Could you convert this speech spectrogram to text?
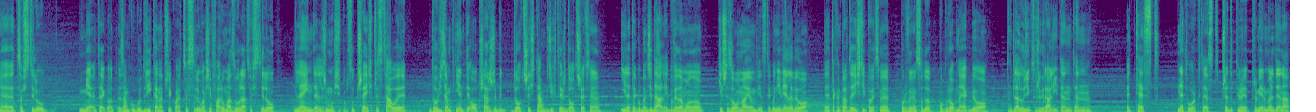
E, coś w stylu tego, Zamku Godrika na przykład, coś w stylu właśnie Farumazula, coś w stylu Leindel, że musisz po prostu przejść przez cały dość zamknięty obszar, żeby dotrzeć tam, gdzie chcesz dotrzeć, nie? Ile tego będzie dalej, bo wiadomo, no, pierwszy zone mają, więc tego niewiele było. E, tak naprawdę, jeśli powiedzmy, porównując to do pogrobna, jak było dla ludzi, którzy grali ten, ten e, test, network test przed pre- premierą Eldena,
